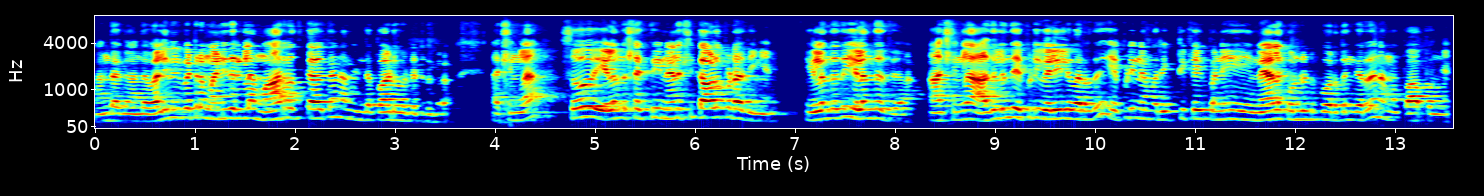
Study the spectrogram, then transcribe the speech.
அந்த அந்த வலிமை பெற்ற மனிதர்களா மாறுறதுக்காக தான் நம்ம இந்த பாடுபட்டு இருக்கிறோம். ஆச்சுங்களா? சோ இழந்த சக்தி நினைச்சு கவலைப்படாதீங்க. இழந்தது இழந்தது. ஆச்சுங்களா? அதுல இருந்து எப்படி வெளியில வர்றது? எப்படி நம்ம ரெக்டிஃபை பண்ணி மேல கொண்டுட்டு போறதுங்கிறத நம்ம பார்ப்போங்க.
